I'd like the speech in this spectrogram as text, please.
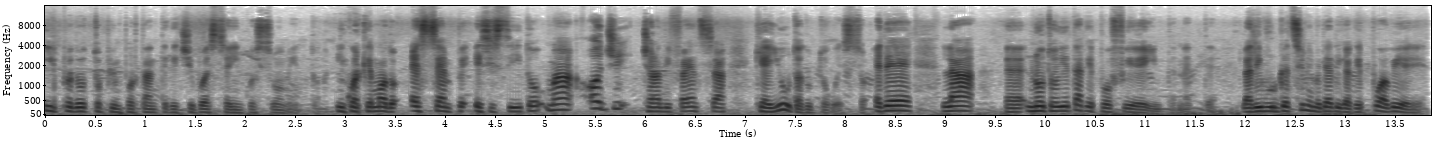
il prodotto più importante che ci può essere in questo momento. In qualche modo è sempre esistito, ma oggi c'è una differenza che aiuta tutto questo ed è la eh, notorietà che può offrire internet, la divulgazione mediatica che può avere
